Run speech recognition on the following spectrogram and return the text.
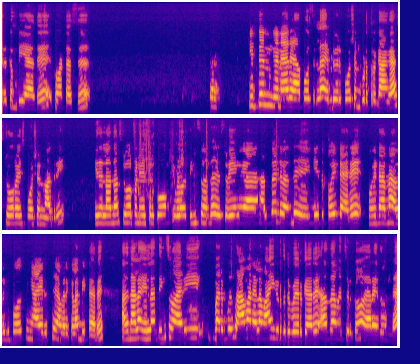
இருக்க முடியாது குவார்டர்ஸ் கிச்சனுக்கு நேர ஆப்போசிட்ல இப்படி ஒரு போர்ஷன் கொடுத்துருக்காங்க. ஸ்டோரேஜ் போர்ஷன் மாதிரி. இதெல்லாம் தான் ஸ்டோர் பண்ணி வச்சிருக்கோம். இவ்வளவு திங்ஸ் வந்து எங்க ஹஸ்பண்ட் வந்து இங்கேருந்து போயிட்டாரு. போயிட்டாருன்னா அவருக்கு போஸ்டிங் ஆயிருச்சு. அவர் கிளம்பிட்டாரு. அதனால எல்லா திங்ஸும் அரி பருப்பு சாமான எல்லாம் வாங்கி கொடுத்துட்டு போயிருக்காரு. அதுதான் வச்சிருக்கோம். வேற எதுவும் இல்லை.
